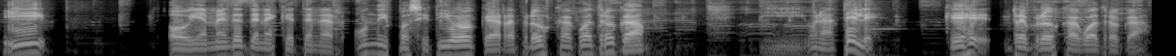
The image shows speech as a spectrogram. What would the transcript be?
Y obviamente tenés que tener un dispositivo que reproduzca 4K y una tele que reproduzca 4K.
